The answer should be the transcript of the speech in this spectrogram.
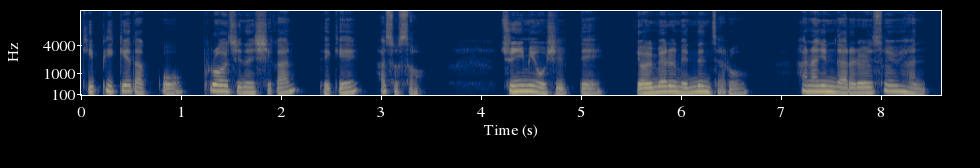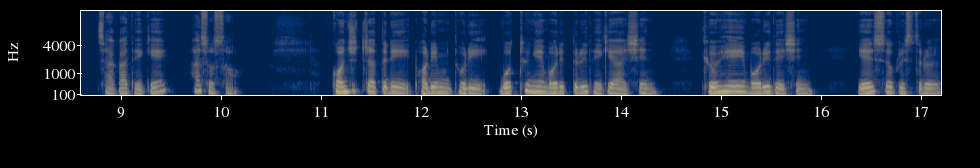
깊이 깨닫고 풀어지는 시간 되게 하소서. 주님이 오실 때 열매를 맺는 자로 하나님 나라를 소유한 자가 되게 하소서. 건축자들이 버린 돌이 모퉁이의 머릿돌이 되게 하신 교회의 머리 대신 예수 그리스도를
